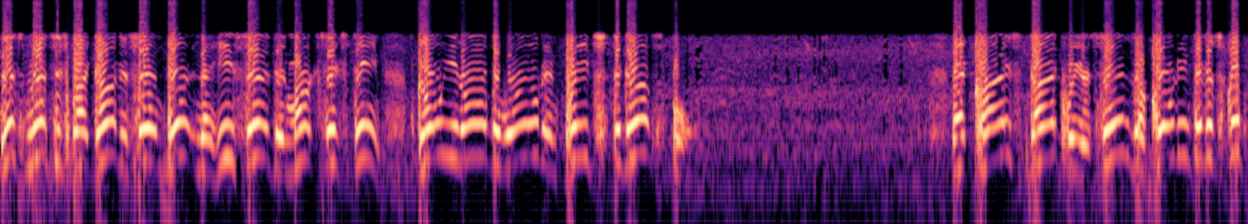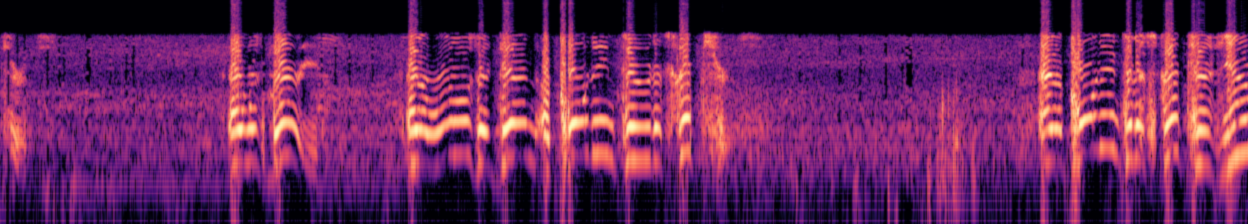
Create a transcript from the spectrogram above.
This message by God is so important that He says in Mark 16, Go in all the world and preach the gospel. That Christ died for your sins according to the Scriptures and was buried and arose again according to the Scriptures. And according to the Scriptures, you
